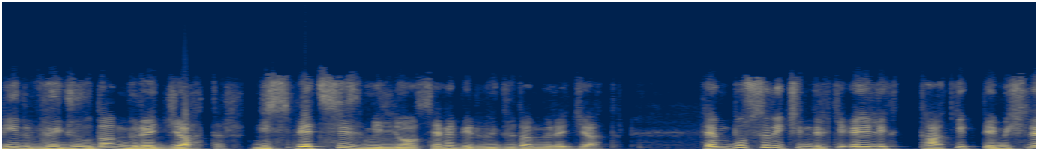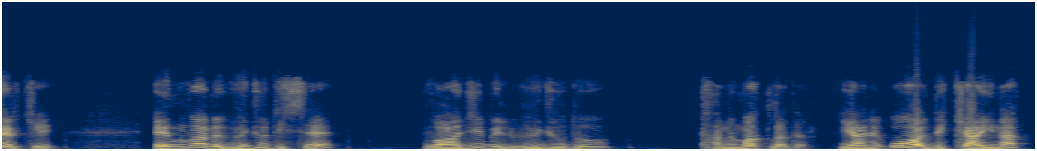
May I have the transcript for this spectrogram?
bir vücuda müreccahtır. Nispetsiz milyon sene bir vücuda müreccahtır. Hem bu sır içindir ki ehli tahkik demişler ki envar vücut ise vacibül vücudu tanımakladır. Yani o halde kainat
